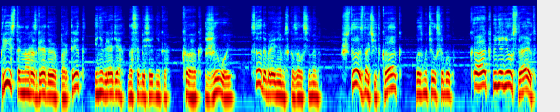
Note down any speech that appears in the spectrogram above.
пристально разглядывая портрет и не глядя на собеседника. «Как? Живой?» – с одобрением сказал Семен. «Что значит «как»?» – возмутился Боб. «Как меня не устраивает?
